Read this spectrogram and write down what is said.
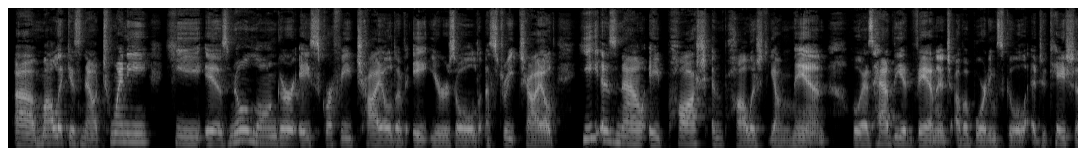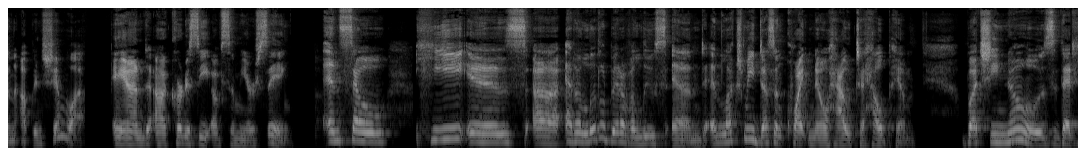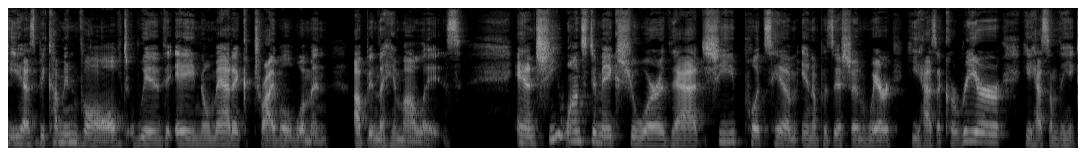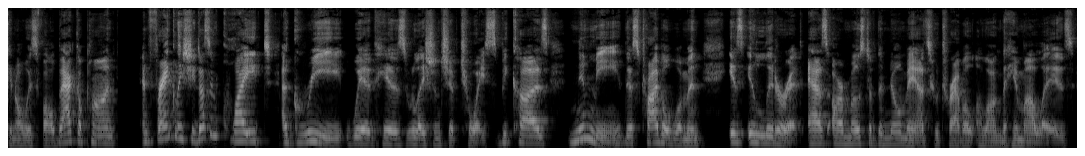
Uh, Malik is now 20. He is no longer a scruffy child of eight years old, a street child. He is now a posh and polished young man who has had the advantage of a boarding school education up in Shimla and uh, courtesy of Samir Singh. And so he is uh, at a little bit of a loose end, and Lakshmi doesn't quite know how to help him. But she knows that he has become involved with a nomadic tribal woman up in the Himalayas. And she wants to make sure that she puts him in a position where he has a career, he has something he can always fall back upon, and frankly, she doesn't quite agree with his relationship choice because Nimmi, this tribal woman, is illiterate, as are most of the nomads who travel along the Himalayas.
